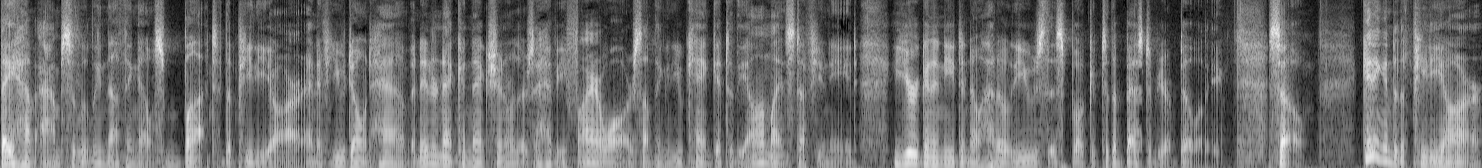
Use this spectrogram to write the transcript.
they have absolutely nothing else but the PDR. And if you don't have an internet connection or there's a heavy firewall or something and you can't get to the online stuff you need, you're going to need to know how to use this book to the best of your ability. So, getting into the PDR,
